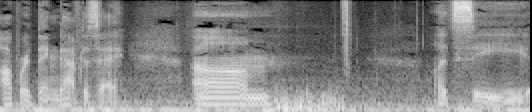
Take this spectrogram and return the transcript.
awkward thing to have to say. Um, let's see.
